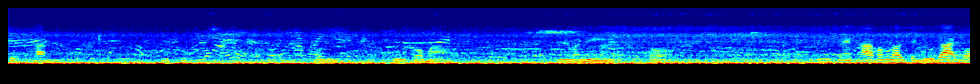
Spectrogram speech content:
ทุกๆท่านทุกๆคนที่เข้ามา ในวันนี้ก็แม่ค้าของเราจะอยู่ได้ก็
